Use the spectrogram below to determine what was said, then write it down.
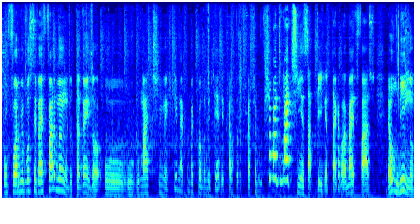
conforme você vai farmando, tá vendo? Ó, o, o, o, matinho aqui, né? Como é que é o nome dele? Cara, pra ficar chamando, chamar de matinho essa pega, tá? Que é mais fácil. É o lino.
